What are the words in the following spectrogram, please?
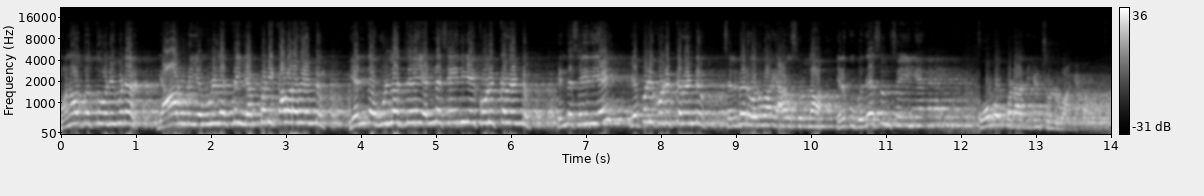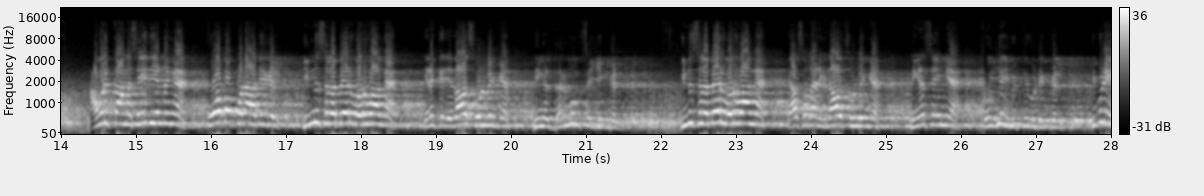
மனோதத்துவ நிபுணர் யாருடைய உள்ளத்தை எப்படி கவர வேண்டும்? எந்த உள்ளத்திலே என்ன செய்தியை கொடுக்க வேண்டும்? எந்த செய்தியை எப்படி கொடுக்க வேண்டும்? சில பேர் வருவாங்க யாரும் சொல்லலாம் எனக்கு உபதேசம் செய்யுங்க. கோபப்படாதீங்கன்னு சொல்லுவாங்க. அவருக்கான செய்தி என்னங்க? கோபப்படாதீர்கள். இன்னும் சில பேர் வருவாங்க. எனக்கு ஏதாவது சொல்லுங்க. நீங்கள் தர்மம் செய்யுங்கள். இன்னும் சில பேர் வருவாங்க. யார் சொல்ல எனக்கு ஏதாவது சொல்லுங்க. நீங்க செய்யுங்க? பொய்யை விட்டு விடுங்கள் இப்படி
